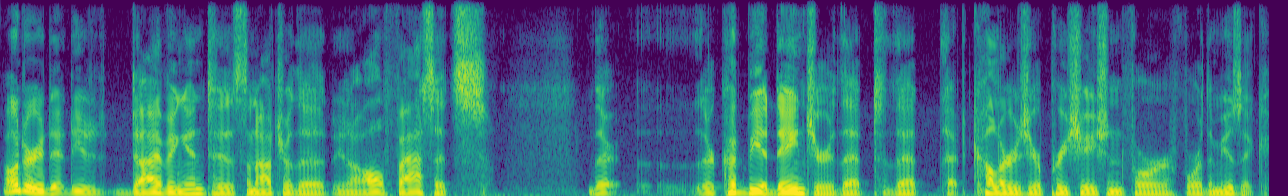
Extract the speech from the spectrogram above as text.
I wonder, diving into Sinatra, the you know all facets, there there could be a danger that that that colors your appreciation for for the music.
